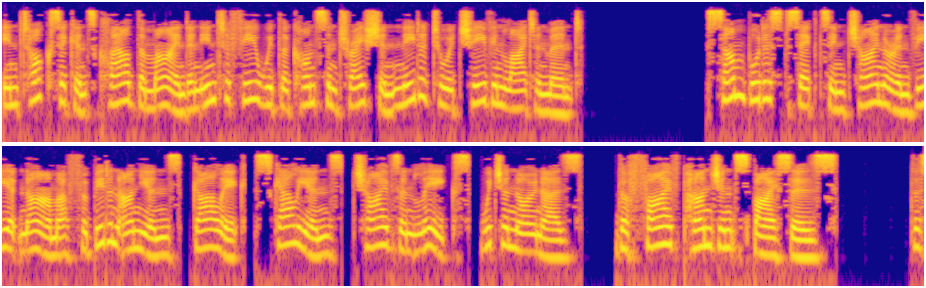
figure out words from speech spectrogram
intoxicants cloud the mind and interfere with the concentration needed to achieve enlightenment. Some Buddhist sects in China and Vietnam are forbidden onions, garlic, scallions, chives and leeks, which are known as the five pungent spices. The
